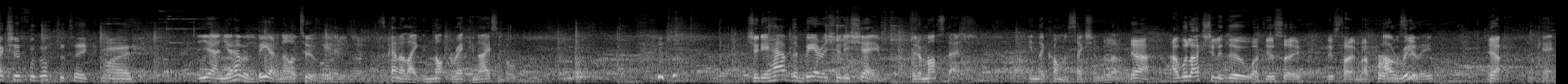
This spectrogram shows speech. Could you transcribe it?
actually forgot to take my. Yeah, and you have a beard now too. It's kind of like not recognizable. should he have the beard or should he shave to the mustache? In the comment section below. Yeah, I will actually do what you say this time. I promise. Oh, really? You. Yeah. Okay.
